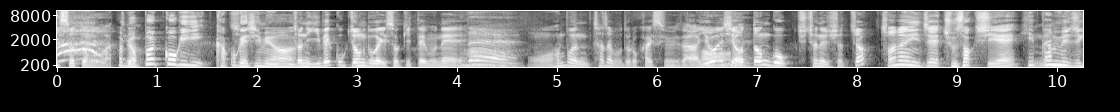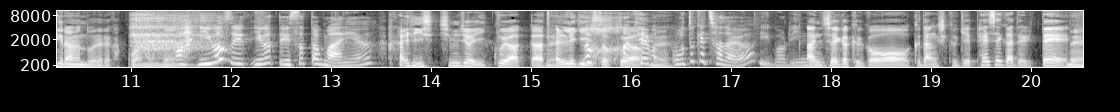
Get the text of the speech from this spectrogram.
있었던 것 같아요. 몇번 곡이 갖고 계시면 저는 200곡 정도가 있었기 때문에 네. 어, 한번 찾아보도록 하겠습니다. 요한 씨 네. 어떤 곡 추천해 주셨죠? 저는 이제 주석 씨의 힙합 네. 뮤직이라는 노래를 갖고 왔는데 아, 이것도, 이것도 있었던 거 아니에요? 이- 심지어 있고요. 아까 네. 달리기 있었고요. 대박. 네. 어떻게 찾아요? 이걸 있는 아니 제가 그거 그 당시 그게 폐쇄가 될때 네.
